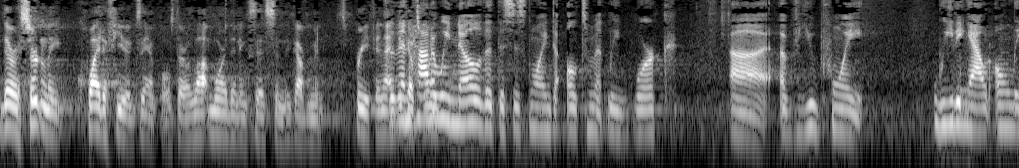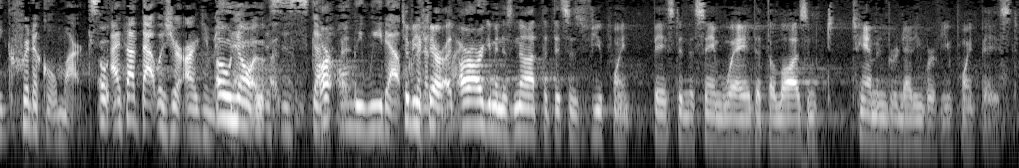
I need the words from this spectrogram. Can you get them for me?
there are certainly quite a few examples. There are a lot more than exists in the government's brief. And so then how do we know that this is going to ultimately work uh, a viewpoint weeding out only critical marks. Oh, I thought that was your argument. Oh no, this is going to only weed out. To be fair, marks. our argument is not that this is viewpoint based in the same way that the laws in Tam and Brunetti were viewpoint based.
